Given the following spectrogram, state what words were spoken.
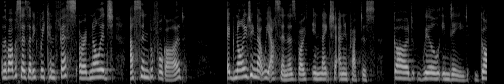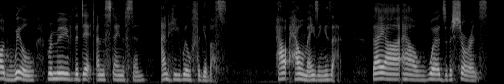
And the Bible says that if we confess or acknowledge our sin before God, acknowledging that we are sinners both in nature and in practice, God will indeed, God will remove the debt and the stain of sin, and He will forgive us. How, how amazing is that? They are our words of assurance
